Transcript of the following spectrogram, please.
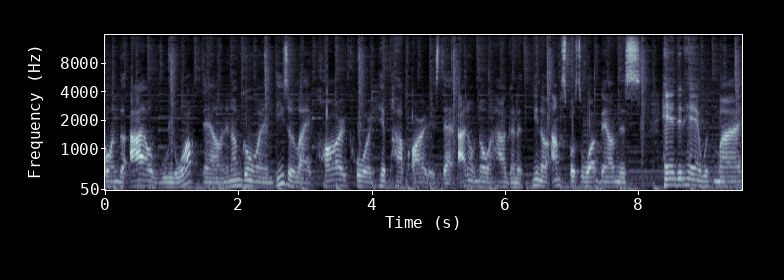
on the aisle we walked down, and I'm going, these are like hardcore hip hop artists that I don't know how I'm gonna, you know, I'm supposed to walk down this hand in hand with my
